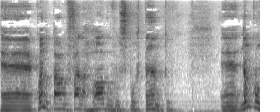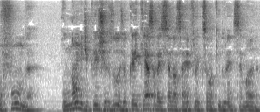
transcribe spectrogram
É, quando Paulo fala, rogo-vos, portanto, é, não confunda, em nome de Cristo Jesus, eu creio que essa vai ser a nossa reflexão aqui durante a semana.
